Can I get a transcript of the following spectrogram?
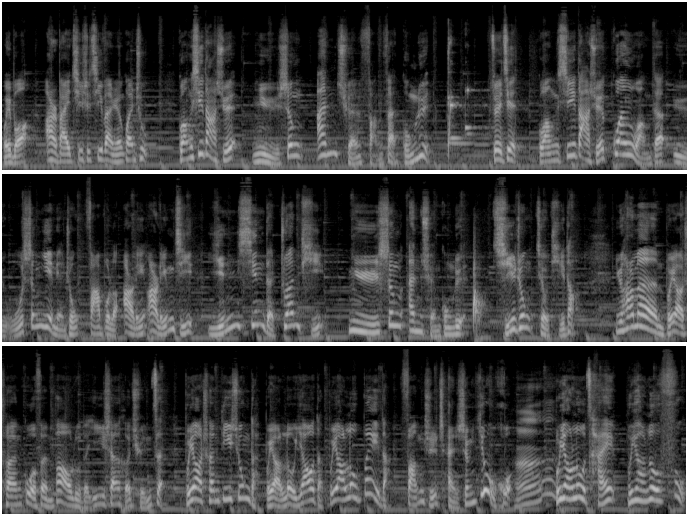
微博二百七十七万人关注，广西大学女生安全防范攻略。最近，广西大学官网的雨无声页面中发布了二零二零级迎新的专题《女生安全攻略》，其中就提到。女孩们不要穿过分暴露的衣衫和裙子，不要穿低胸的，不要露腰的，不要露背的，防止产生诱惑。不要露财，不要露富，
